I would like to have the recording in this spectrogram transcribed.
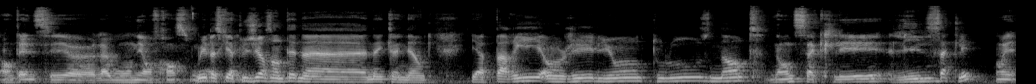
antenne, c'est euh, là où on est en France. Oui, parce qu'il y a plusieurs antennes à Nightline. Donc, il y a Paris, Angers, Lyon, Toulouse, Nantes, Nantes, Saclay, Lille. Saclay? Oui,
